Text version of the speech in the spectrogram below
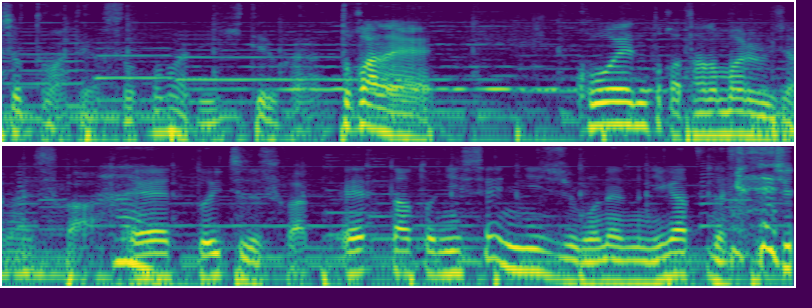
ちょっと待ってよそこまで生きてるかなとかね公演とか頼まれるじゃないですか、はい。えーっといつですか？えーっとあと2025年の2月です。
